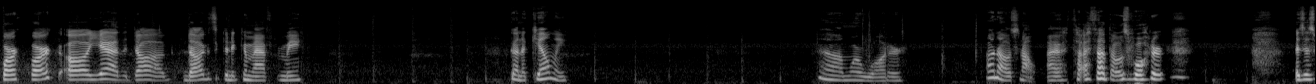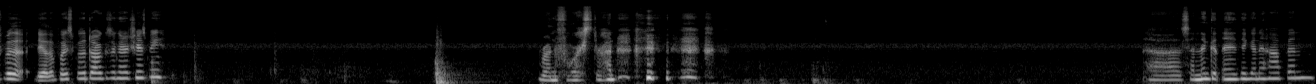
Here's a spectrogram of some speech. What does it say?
Bark, bark. Oh yeah, the dog. The dog's gonna come after me. Gonna kill me. Oh, more water. Oh no, it's not. I, th I thought that was water. Is this where the, the other place where the dogs are gonna chase me? Run, Forrest, run. uh, is anything, anything gonna happen?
